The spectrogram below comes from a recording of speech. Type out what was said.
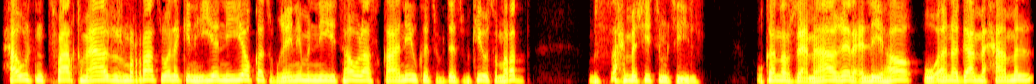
حاولت نتفارق معاها جوج مرات ولكن هي نية وكتبغيني من نيتها ولاصقاني وكتبدا تبكي وتمرض. بصح ماشي تمثيل. وكنرجع معاها غير عليها وأنا كاع ما حامل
